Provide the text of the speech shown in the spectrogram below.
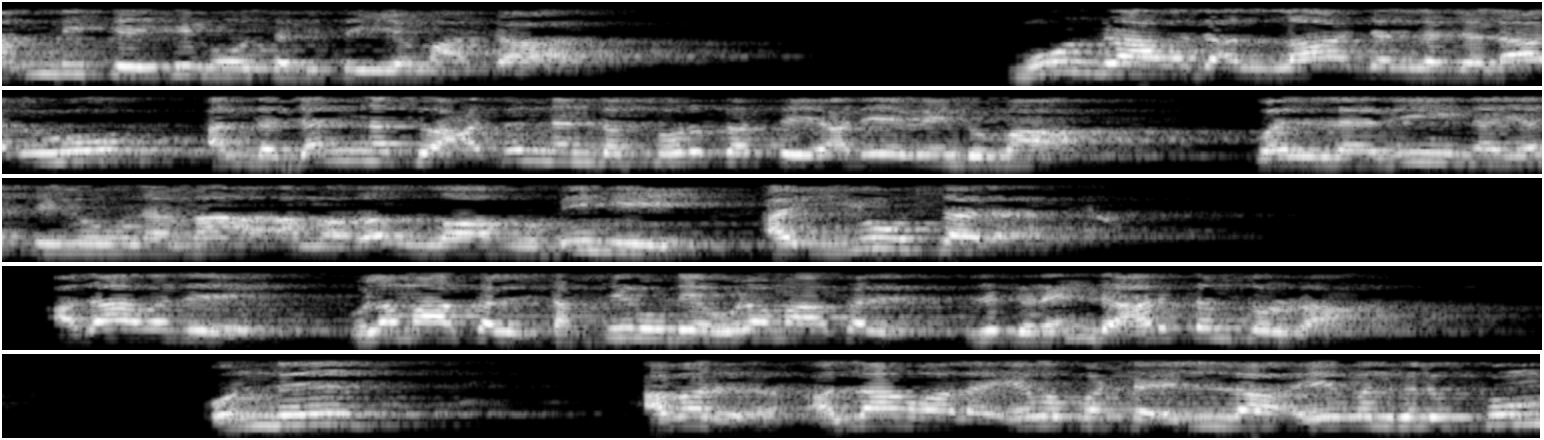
நம்பிக்கைக்கு மோசடி செய்ய மாட்டார். மூன்றாவது அல்லா ஜல்ல ஜலாலு அந்த ஜன்னத்து அதுன் என்ற சொருக்கத்தை அடைய வேண்டுமா? والذين يصلون ما امر الله به ان يوصل அதாவது உலமாக்கல் தப்சீருடைய உலமாக்கல் இதுக்கு ரெண்டு அர்த்தம் சொல்றாங்க ஒன்று அவர் அல்லாஹால ஏவப்பட்ட எல்லா ஏவல்களுக்கும்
